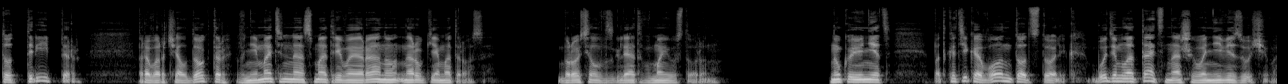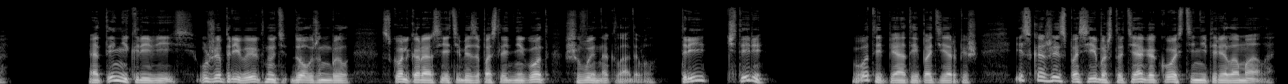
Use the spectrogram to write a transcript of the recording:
то триппер, — проворчал доктор, внимательно осматривая рану на руке матроса. Бросил взгляд в мою сторону. «Ну-ка, юнец, подкати-ка вон тот столик, будем латать нашего невезучего». «А ты не кривись, уже привыкнуть должен был. Сколько раз я тебе за последний год швы накладывал? Три? Четыре?» Вот и пятый потерпишь. И скажи спасибо, что тяга кости не переломала.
